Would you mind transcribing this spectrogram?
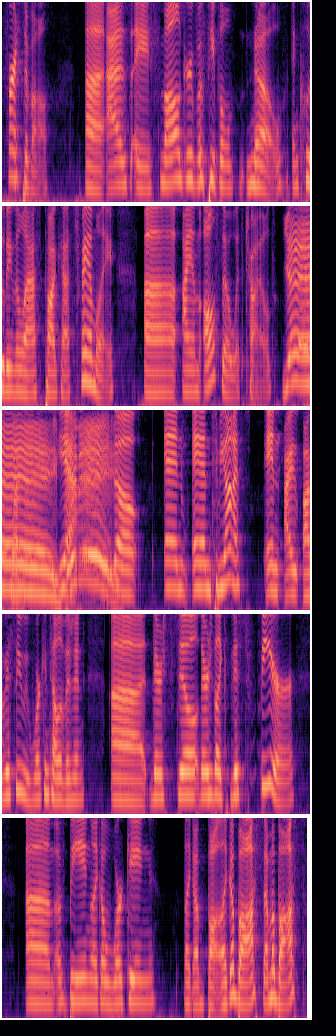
First of all, uh, as a small group of people know, including the last podcast family, uh, I am also with child. Yay, Yeah. baby! So and and to be honest, and I obviously we work in television. Uh, there's still there's like this fear um of being like a working like a bo- like a boss. I'm a boss.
